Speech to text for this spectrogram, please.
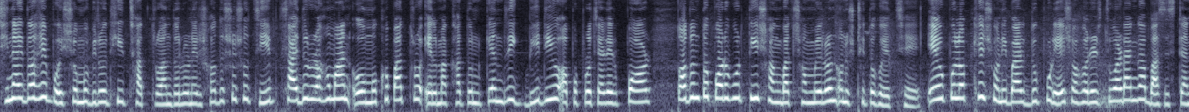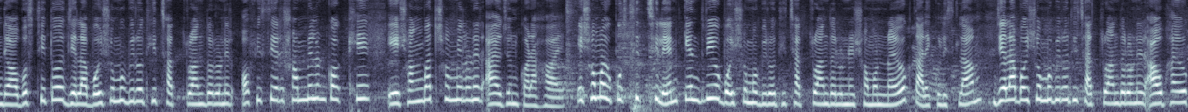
ঝিনাইদহে বৈষম্য বিরোধী ছাত্র আন্দোলনের সদস্য সচিব সাইদুর রহমান ও মুখপাত্র এলমা খাতুন কেন্দ্রিক ভিডিও অপপ্রচারের পর তদন্ত পরবর্তী সংবাদ সম্মেলন অনুষ্ঠিত হয়েছে। এ উপলক্ষে শনিবার দুপুরে শহরের চুয়াডাঙ্গা বাস স্ট্যান্ডে অবস্থিত জেলা বৈষম্য বিরোধী ছাত্র আন্দোলনের অফিসের সম্মেলন কক্ষে এ সংবাদ সম্মেলনের আয়োজন করা হয়। এ সময় উপস্থিত ছিলেন কেন্দ্রীয় বৈষম্য বিরোধী ছাত্র আন্দোলনের সমন্বয়ক তারেকুল ইসলাম, জেলা বৈষম্য বিরোধী ছাত্র আন্দোলনের আহ্বায়ক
